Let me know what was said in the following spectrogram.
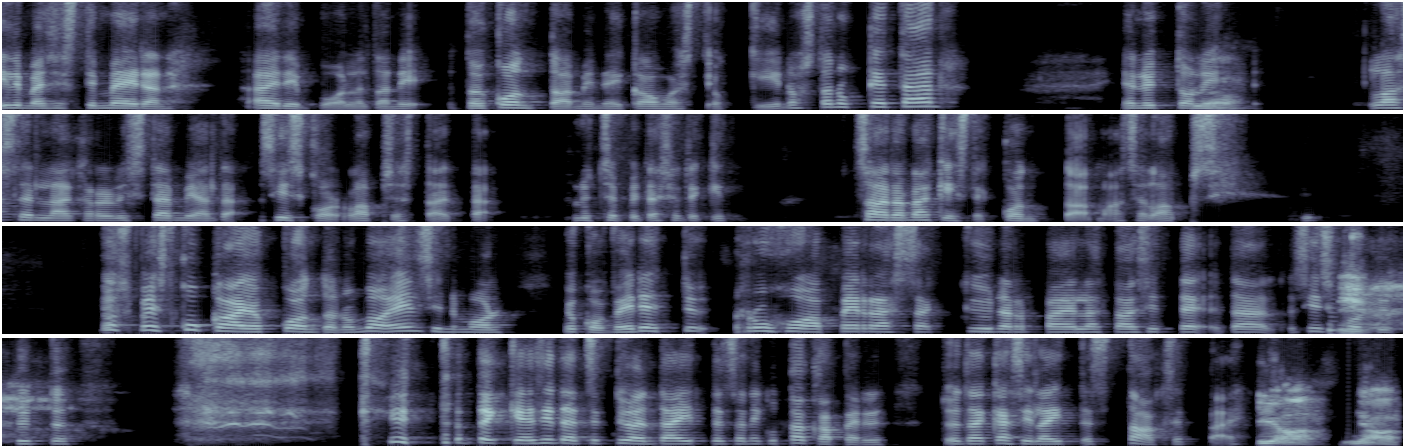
ilmeisesti meidän äidin puolelta, niin toi konttaaminen ei kauheasti ole kiinnostanut ketään. Ja nyt oli no. lastenlääkäri oli sitä mieltä siskon lapsesta, että nyt se pitäisi jotenkin saada väkiste konttaamaan se lapsi. Jos meistä kukaan ei ole kontannut, mä ensin mä oon joko vedetty ruhoa perässä kyynärpäillä, tai sitten tämä siskon tyttö tyttö tekee sitä, että se työntää itsensä niin kuin takaperin, työntää käsillä itsensä taaksepäin. Joo, joo.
